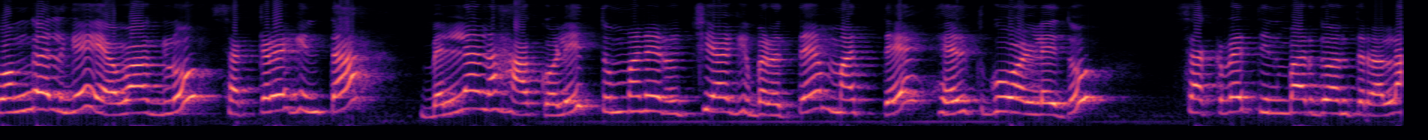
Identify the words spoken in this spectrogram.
ಪೊಂಗಲ್ಗೆ ಯಾವಾಗಲೂ ಸಕ್ಕರೆಗಿಂತ ಬೆಲ್ಲನ ಹಾಕೊಳ್ಳಿ ತುಂಬಾ ರುಚಿಯಾಗಿ ಬರುತ್ತೆ, ಮತ್ತು ಹೆಲ್ತ್ಗೂ ಒಳ್ಳೆಯದು ಸಕ್ಕರೆ ತಿನ್ನಬಾರ್ದು ಅಂತಾರಲ್ಲ,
